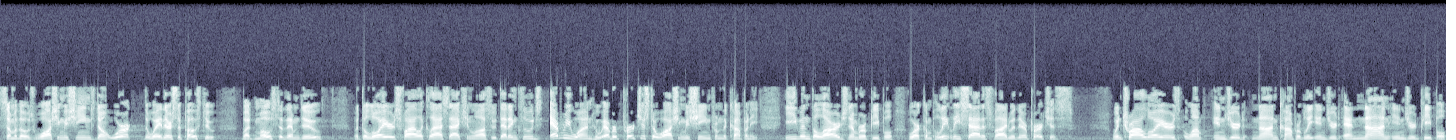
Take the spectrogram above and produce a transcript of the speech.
Some of those washing machines don't work the way they're supposed to, but most of them do. But the lawyers file a class action lawsuit that includes everyone who ever purchased a washing machine from the company, even the large number of people who are completely satisfied with their purchase. When trial lawyers lump injured, non comparably injured, and non injured people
